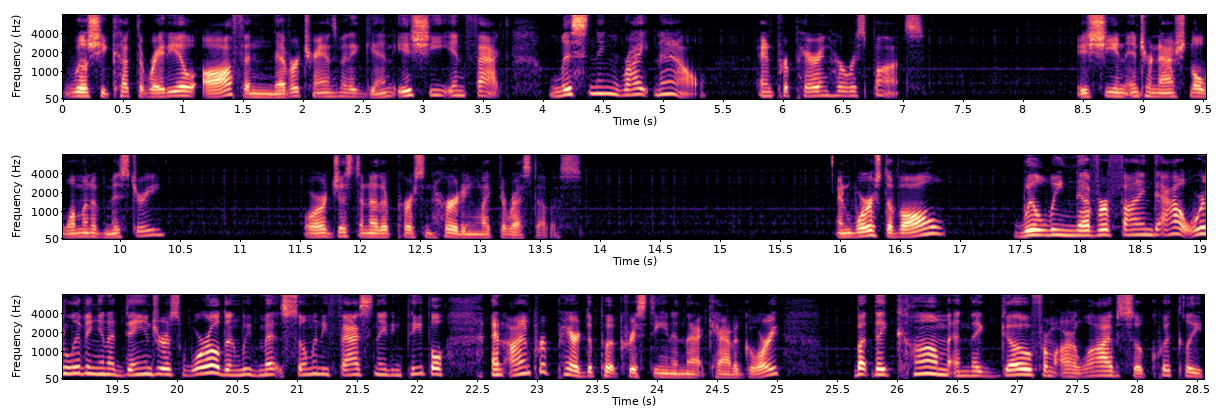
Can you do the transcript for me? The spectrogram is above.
Will she cut the radio off and never transmit again? Is she, in fact, listening right now and preparing her response? Is she an international woman of mystery? Or just another person hurting like the rest of us? And worst of all, will we never find out? We're living in a dangerous world and we've met so many fascinating people, and I'm prepared to put Christine in that category. But they come and they go from our lives so quickly,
